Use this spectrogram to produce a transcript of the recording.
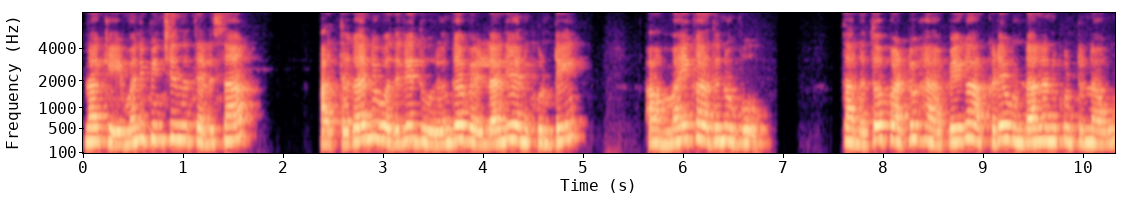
నాకేమనిపించింది తెలుసా? అత్తగారిని వదిలి దూరంగా వెళ్ళాలి అనుకుంటే అమ్మాయి కాదు నువ్వు. తనతో పాటు హ్యాపీగా అక్కడే ఉండాలనుకుంటున్నావు.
